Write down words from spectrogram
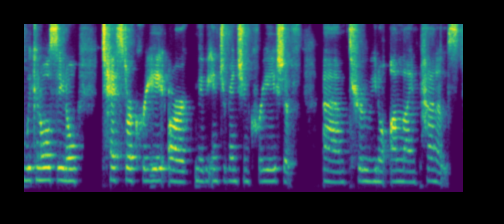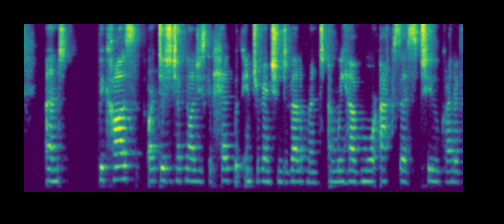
we can also you know test or create our maybe intervention creative um, through you know online panels. And because our digital technologies can help with intervention development and we have more access to kind of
